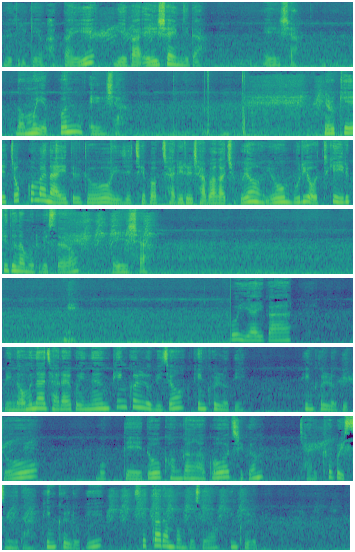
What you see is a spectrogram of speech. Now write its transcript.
보여드릴게요. 가까이 얘가 엘샤입니다. 엘샤 너무 예쁜 엘샤. 이렇게 조그만 아이들도 이제 제법 자리를 잡아가지고요. 요 물이 어떻게 이렇게 되나 모르겠어요. 엘샤. 네. 또이 아이가 우리 너무나 잘 알고 있는 핑클루비죠. 핑클루비. 핑클루비도 목대도 건강하고 지금 잘 크고 있습니다. 핑클루비. 색깔 한번 보세요. 핑클루비.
